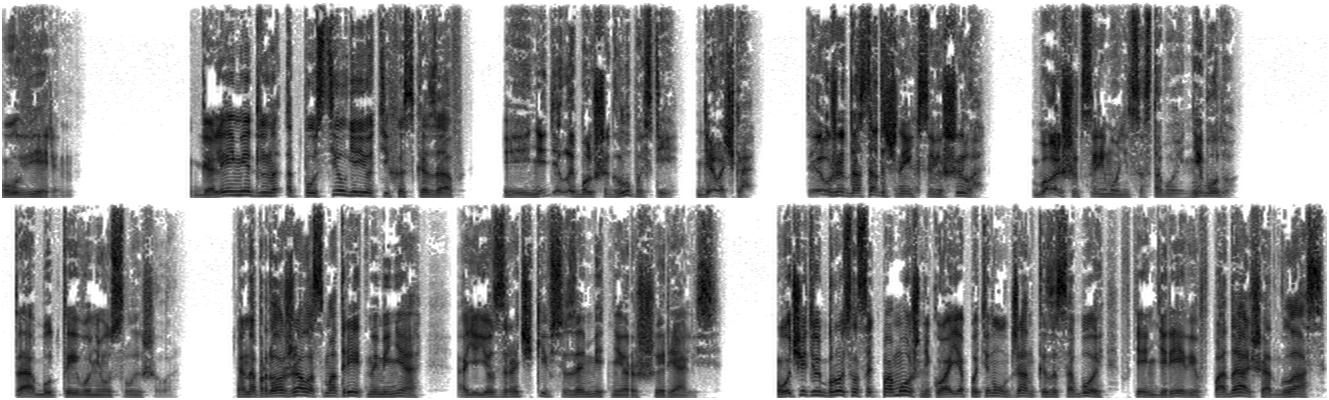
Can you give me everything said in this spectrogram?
Уверен. Галей медленно отпустил ее, тихо сказав, «И не делай больше глупостей, девочка. Ты уже достаточно их совершила. Больше церемониться с тобой не буду». Та будто его не услышала. Она продолжала смотреть на меня, а ее зрачки все заметнее расширялись. Учитель бросился к помощнику, а я потянул Джанка за собой, в тень деревьев, подальше от глаз.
